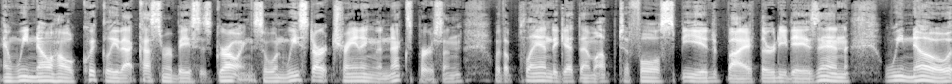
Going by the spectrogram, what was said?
and we know how quickly that customer base is growing. So when we start training the next person with a plan to get them up to full speed by 30 days in, we know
